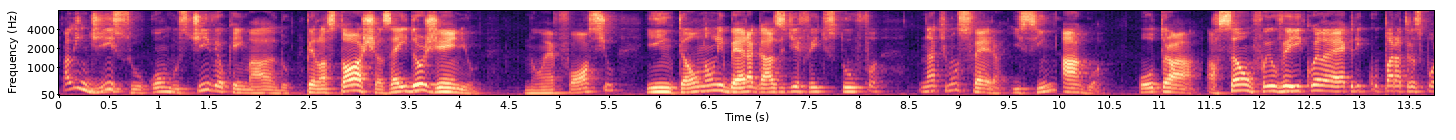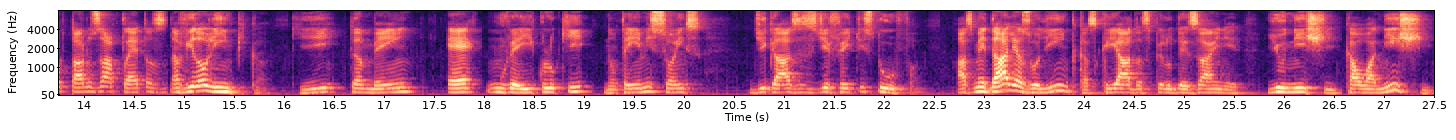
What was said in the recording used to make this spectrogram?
Além disso, o combustível queimado pelas tochas é hidrogênio, não é fóssil e então não libera gases de efeito estufa na atmosfera, e sim água. Outra ação foi o veículo elétrico para transportar os atletas na Vila Olímpica, que também é um veículo que não tem emissões de gases de efeito estufa. As medalhas olímpicas criadas pelo designer Yunichi Kawanishi,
